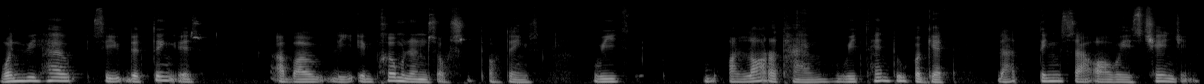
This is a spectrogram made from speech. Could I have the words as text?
when we have, see, the thing is about the impermanence of, of things, we, a lot of time, we tend to forget that things are always changing.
